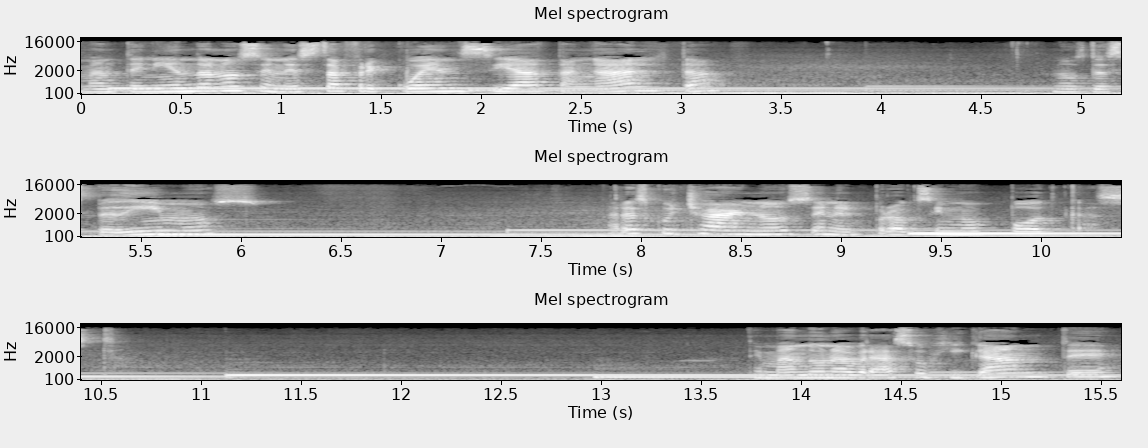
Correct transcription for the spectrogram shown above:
manteniéndonos en esta frecuencia tan alta, nos despedimos para escucharnos en el próximo podcast. Te mando un abrazo gigante.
